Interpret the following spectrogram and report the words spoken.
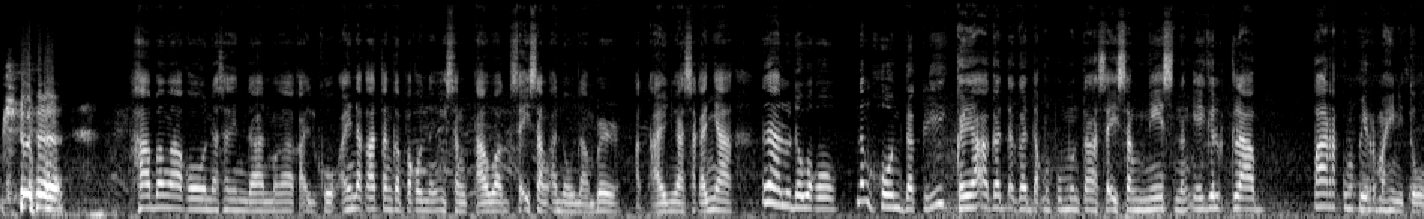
Habang ako nasa tindahan mga kail ko ay nakatanggap ako ng isang tawag sa isang unknown number. At ayon nga sa kanya nanalo daw ako ng Honda Click. Kaya agad-agad akong pumunta sa isang NIS ng Eagle Club para kumpirmahin ito.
